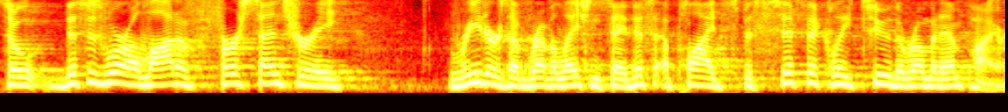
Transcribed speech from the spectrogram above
So, this is where a lot of first century readers of Revelation say this applied specifically to the Roman Empire.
